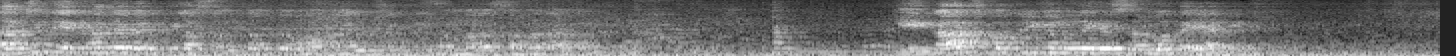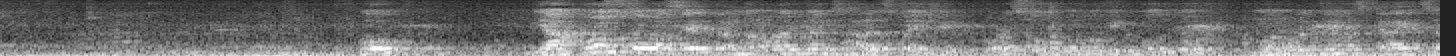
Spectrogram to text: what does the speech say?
कदाचित एखाद्या व्यक्तीला संतप्त भावना येऊ शकते पण मला समाधान एकाच पत्रिकेमध्ये हे सर्व काही आहे. हो यात्रोत्सव असेल तर मनोरंजन झालंच पाहिजे. थोडस उपरोधिक बोलतो. मनोरंजनच करायचं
